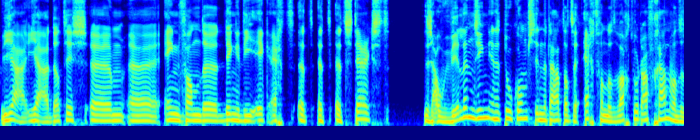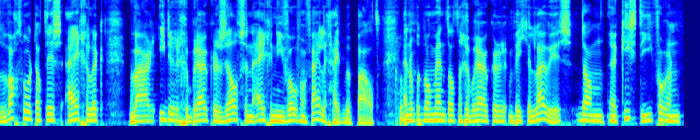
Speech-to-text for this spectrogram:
Ja, ja dat is um, uh, een van de dingen die ik echt het, het, het sterkst zou willen zien in de toekomst. Inderdaad, dat we echt van dat wachtwoord afgaan. Want het wachtwoord, dat is eigenlijk waar iedere gebruiker zelf zijn eigen niveau van veiligheid bepaalt. Klopt. En op het moment dat een gebruiker een beetje lui is, dan uh, kiest hij voor een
